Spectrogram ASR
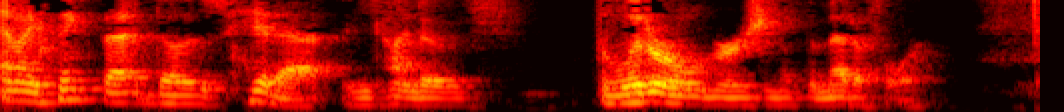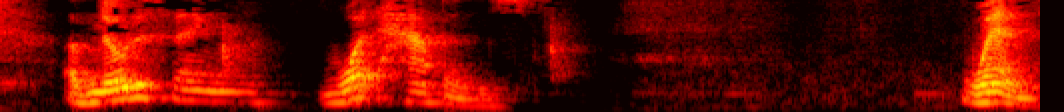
And I think that does hit at in kind of the literal version of the metaphor of noticing what happens when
